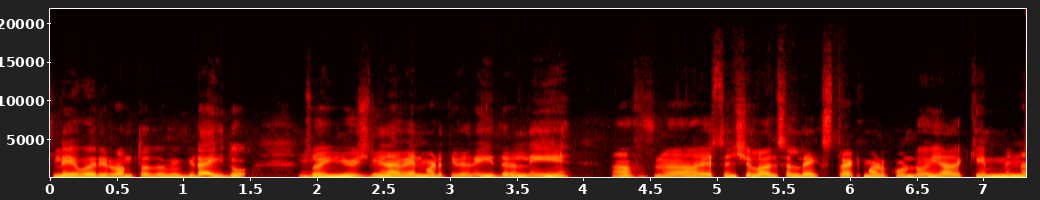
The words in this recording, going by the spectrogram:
ಫ್ಲೇವರ್ ಇರುವಂಥದ್ದು ಗಿಡ ಇದು. ಸೊ ಯೂಶ್ವಲಿ ನಾವೇನು ಮಾಡ್ತೀವಿ ಅಂದರೆ ಇದರಲ್ಲಿ ಎಸೆನ್ಷಿಯಲ್ ಆಯಿಲ್ಸ್ ಎಲ್ಲ ಎಕ್ಸ್ಟ್ರಾಕ್ಟ್ ಮಾಡಿಕೊಂಡು ಕೆಮ್ಮಿನ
